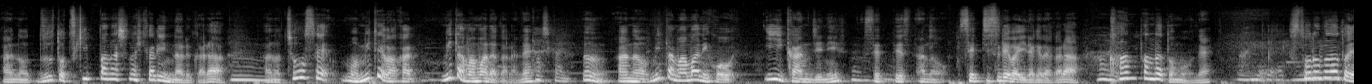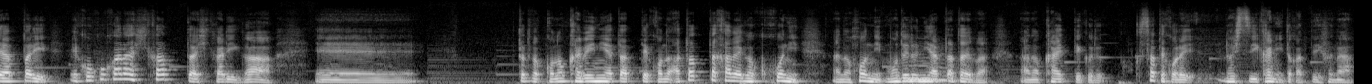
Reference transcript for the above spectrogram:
あのずっとつきっぱなしの光になるから、うん。あの調整もう見てわかる見たままだからね、確かに。うん、あの見たままにこういい感じにうん。設定、あの設置すればいいだけだから、はい。簡単だと思うね。ストロボだとやっぱりえここから光った光が、えー例えばこの壁に当たってこの当たった壁がここにあの本にモデルにあった、うん。例えばあの返ってくる。さてこれ露出いかにとかっていうふうな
